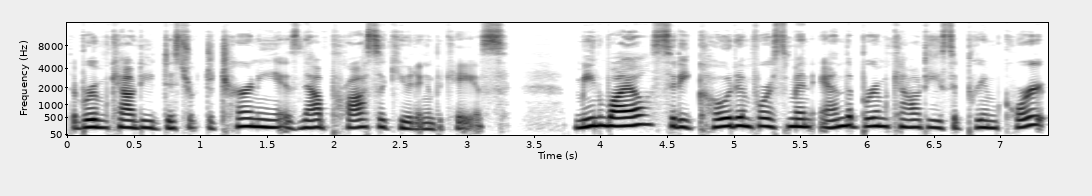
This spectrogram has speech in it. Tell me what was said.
The Broome County District Attorney is now prosecuting the case. Meanwhile, city code enforcement and the Broome County Supreme Court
